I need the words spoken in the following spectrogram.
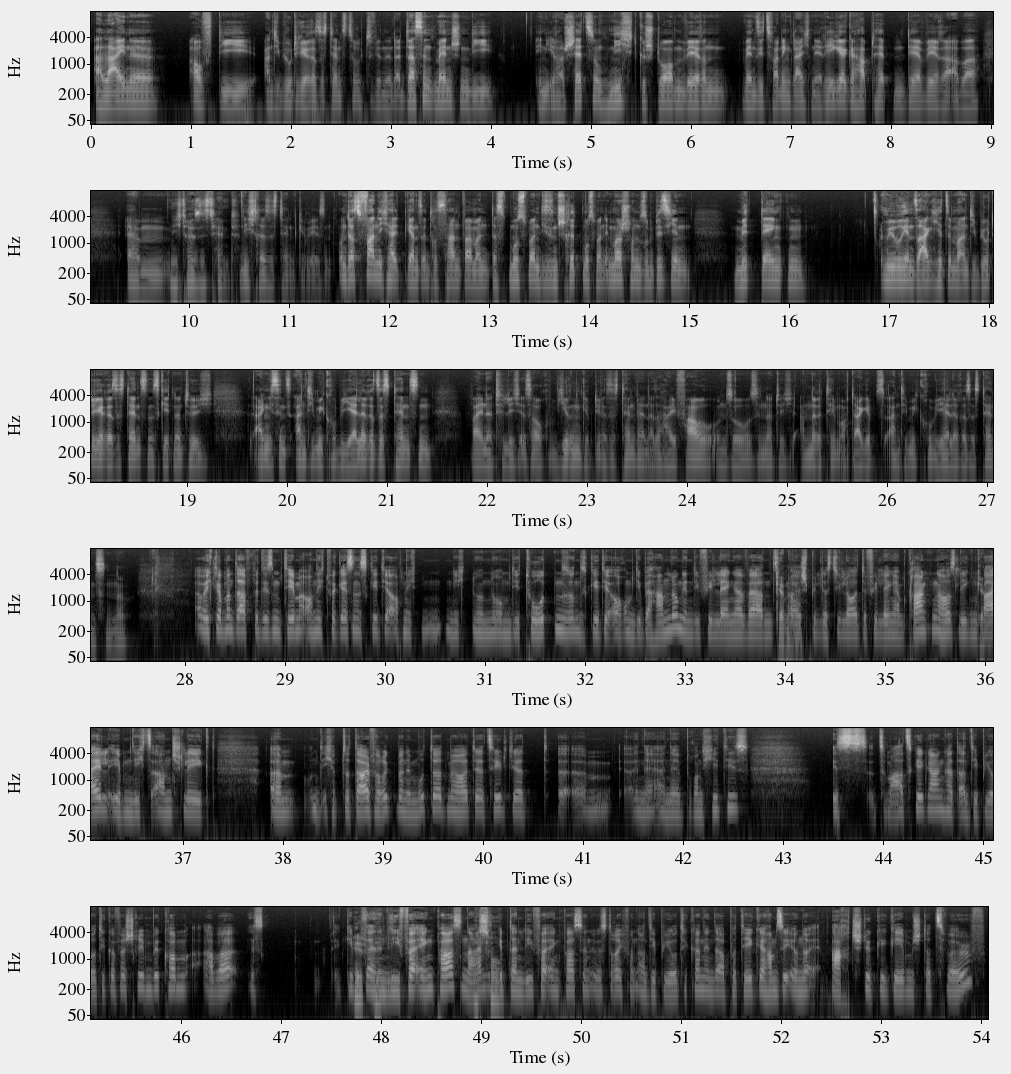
alleine auf die Antibiotikaresistenz zurückzuführen sind. Das sind Menschen, die in ihrer Schätzung nicht gestorben wären, wenn sie zwar den gleichen Erreger gehabt hätten, der wäre aber ähm, nicht resistent. Nicht resistent gewesen. Und das fand ich halt ganz interessant, weil man, das muss man, diesen Schritt muss man immer schon so ein bisschen mitdenken. Im Übrigen sage ich jetzt immer Antibiotikaresistenzen. Es geht natürlich, eigentlich sind es antimikrobielle Resistenzen, weil natürlich es auch Viren gibt, die resistent werden. Also HIV und so sind natürlich andere Themen. Auch da gibt es antimikrobielle Resistenzen. Ne? Aber ich glaube, man darf bei diesem Thema auch nicht vergessen, es geht ja auch nicht, nicht nur, nur um die Toten, sondern es geht ja auch um die Behandlungen, die viel länger werden. Zum genau. Beispiel, dass die Leute viel länger im Krankenhaus liegen, genau. weil eben nichts anschlägt. Ähm, und ich habe total verrückt, meine Mutter hat mir heute erzählt, die hat ähm, eine, eine Bronchitis, ist zum Arzt gegangen, hat Antibiotika verschrieben bekommen, aber es gibt Hilf einen Lieferengpass. Nein, so. es gibt einen Lieferengpass in Österreich von Antibiotika. In der Apotheke haben sie ihr nur acht Stück gegeben statt zwölf.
